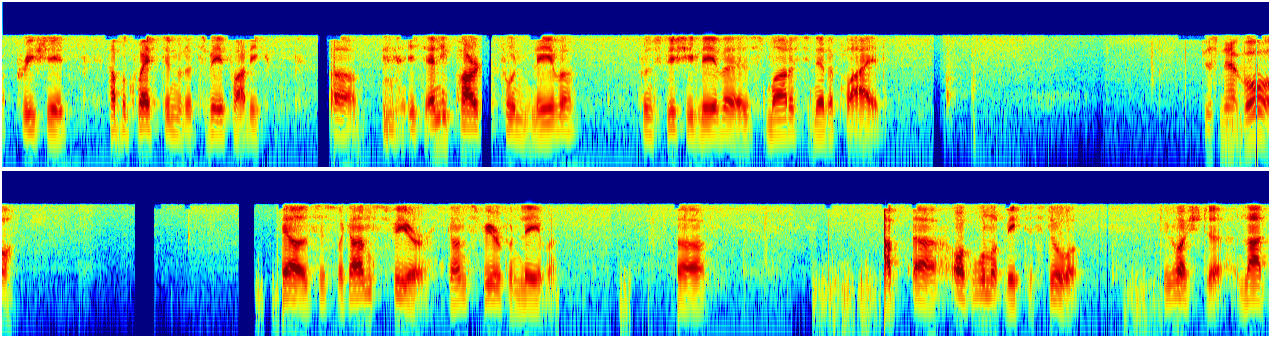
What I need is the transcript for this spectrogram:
Appreciate. Have a question med tvärfärdig. Uh, is any part från lever, från skrishy lever is modesty not applied? Just net var. Ja, es ist ganz viel, ganz viel von Leber. Uh, ab, uh, och wundert viktigt står. Du har uh, lat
